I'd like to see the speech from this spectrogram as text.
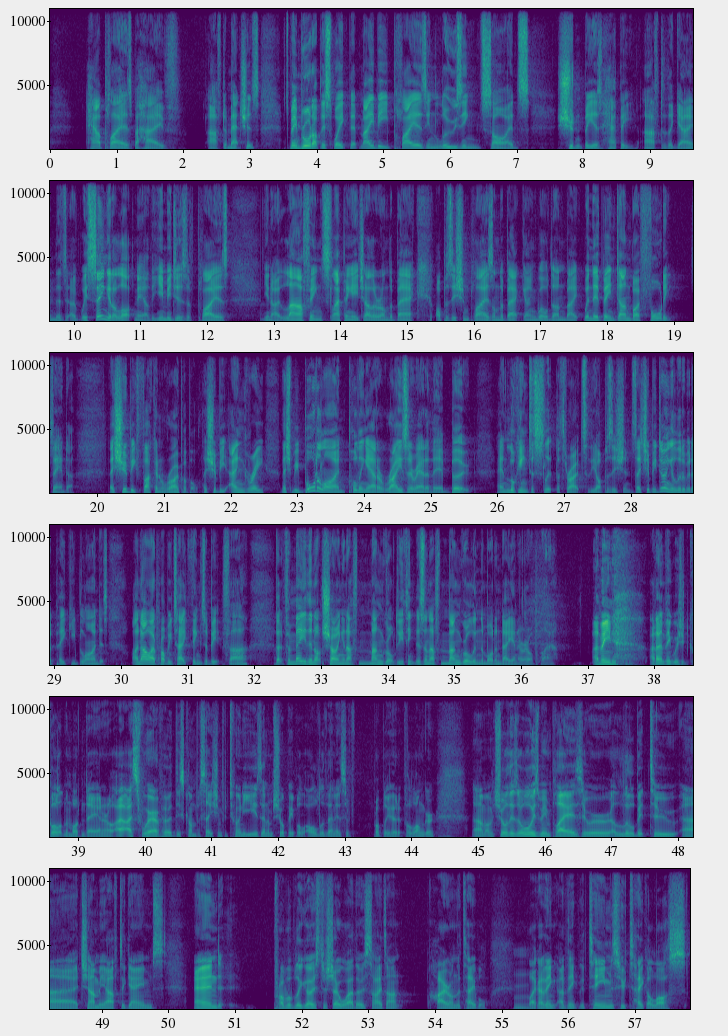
how players behave after matches. It's been brought up this week that maybe players in losing sides shouldn't be as happy after the game. Uh, We're seeing it a lot now, the images of players. You know, laughing, slapping each other on the back, opposition players on the back, going, well done, mate, when they've been done by 40, Xander. They should be fucking ropeable. They should be angry. They should be borderline pulling out a razor out of their boot and looking to slit the throats of the oppositions. They should be doing a little bit of peaky blinders. I know I probably take things a bit far, but for me, they're not showing enough mongrel. Do you think there's enough mongrel in the modern day NRL player? I mean, I don't think we should call it the modern day NRL. I, I swear I've heard this conversation for 20 years, and I'm sure people older than us have probably heard it for longer. Um, I'm sure there's always been players who are a little bit too uh, chummy after games, and probably goes to show why those sides aren't higher on the table. Like I think I think the teams who take a loss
